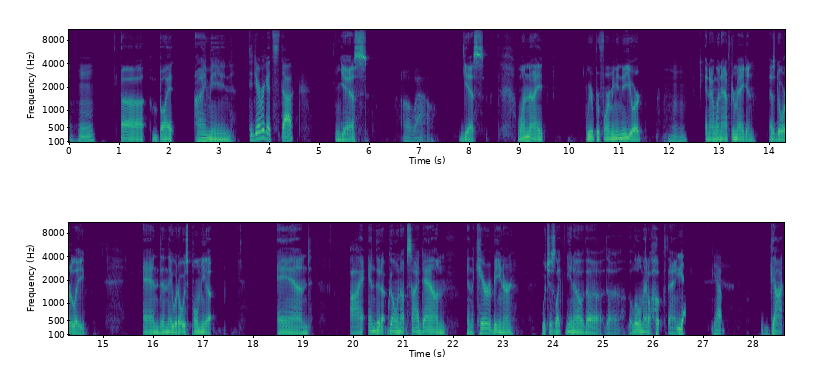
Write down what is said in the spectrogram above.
hmm Uh, but I mean, Did you ever get stuck? yes, Oh wow. yes. One night we were performing in New York, hmm and I went after Megan as Doralee, and then they would always pull me up, and I ended up going upside down, and the carabiner, which is like you know the the the little metal hook thing, Yeah. Yep. got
